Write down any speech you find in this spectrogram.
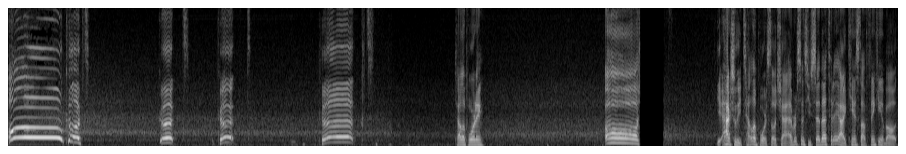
Oh, cooked. Cooked. Cooked. Cooked. Teleporting. Oh, he actually teleports though, chat. Ever since you said that today, I can't stop thinking about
